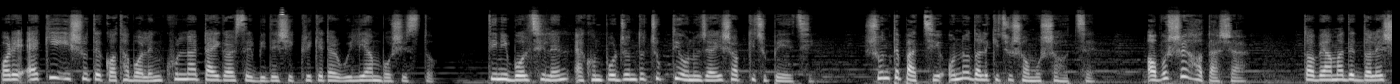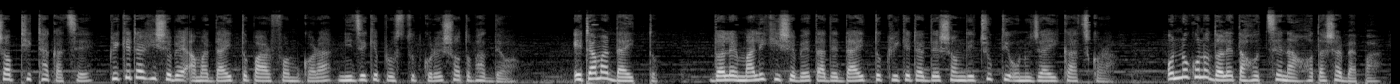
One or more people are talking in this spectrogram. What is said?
পরে একই ইস্যুতে কথা বলেন খুলনা টাইগার্সের বিদেশি ক্রিকেটার উইলিয়াম বশিষ্ঠ। তিনি বলছিলেন, এখন পর্যন্ত চুক্তি অনুযায়ী সবকিছু পেয়েছি। শুনতে পাচ্ছি অন্য দলে কিছু সমস্যা হচ্ছে। অবশ্যই হতাশা। তবে আমাদের দলের সব ঠিকঠাক আছে। ক্রিকেটার হিসেবে আমার দায়িত্ব পারফর্ম করা, নিজেকে প্রস্তুত করে শতভাগ দেওয়া। এটা আমার দায়িত্ব। দলের মালিক হিসেবে তাদের দায়িত্ব ক্রিকেটারদের সঙ্গে চুক্তি অনুযায়ী কাজ করা। অন্য কোনো দলে তা হচ্ছে না, হতাশার ব্যাপার।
